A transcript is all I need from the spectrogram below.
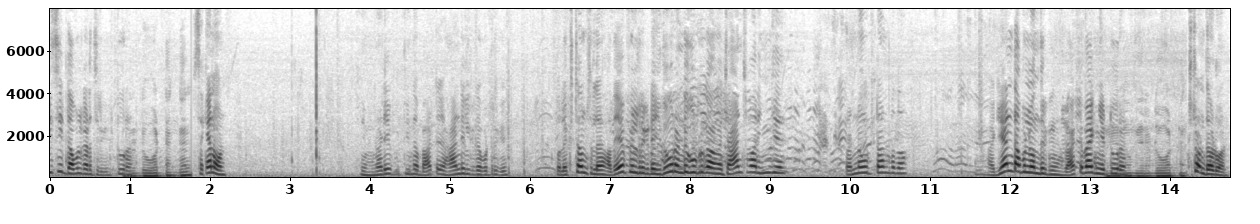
ஈஸி டபுள் கிடச்சிருக்கு. டூ ரன் ஓட்டங்கள். செகண்ட் ஒன் முன்னாடியே குத்தி இந்த பேட்டு ஹேண்டில் கிட்ட பட்டிருக்கு. ஸோ லெக் ஸ்டம்ஸில் அதே ஃபீல்டர் கிட்ட இதுவும் ரெண்டு கூப்பிட்டுருக்காங்க. சான்ஸ் பார் இங்கே. ரன் அவுட்டான்னு பார்த்தா அகேன் டபுள் வந்திருக்குங்க. பேக் டு பேக் இங்கே two run next one third one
